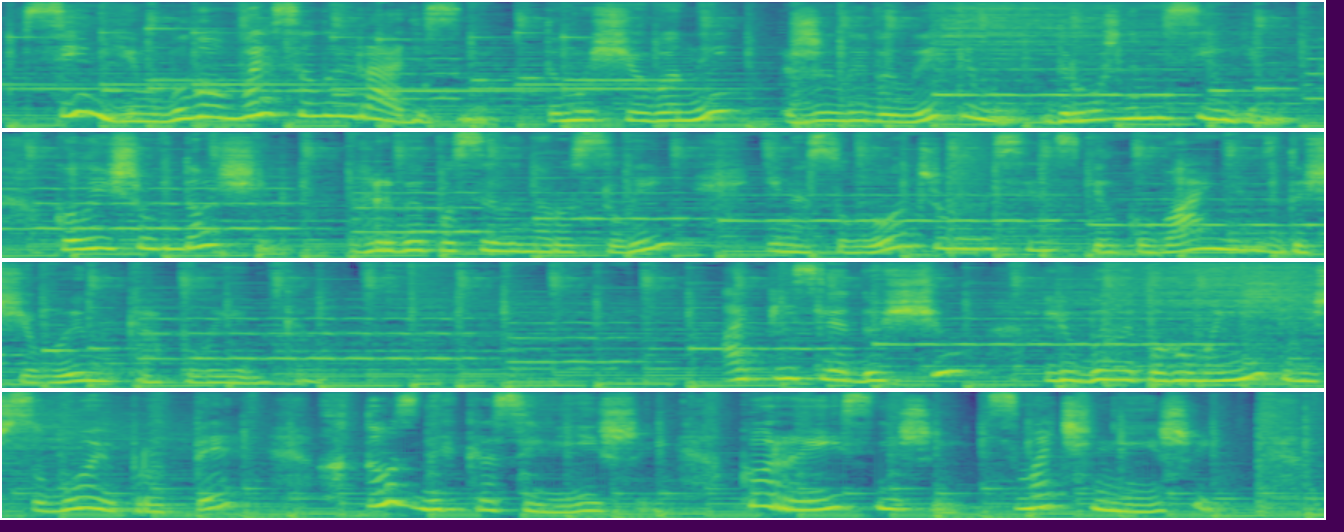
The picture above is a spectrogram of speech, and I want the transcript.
Всім їм було весело і радісно, тому що вони жили великими дружними сім'ями. Коли йшов дощик, гриби посилено росли і насолоджувалися спілкуванням з дощовими краплинками. А після дощу любили погомоніти між собою про те, хто з них красивіший, корисніший, смачніший.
